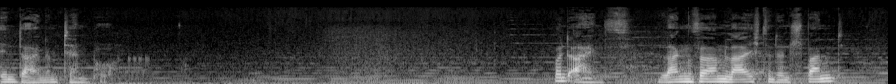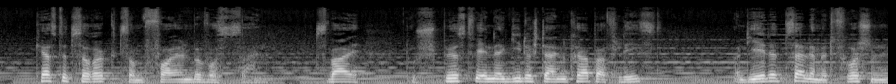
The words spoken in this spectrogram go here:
in deinem Tempo. Und eins, langsam, leicht und entspannt kehrst du zurück zum vollen Bewusstsein. Zwei, du spürst, wie Energie durch deinen Körper fließt und jede Zelle mit frischem,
